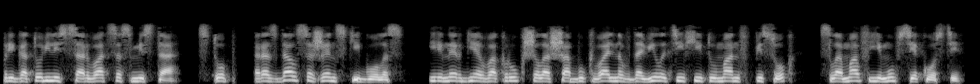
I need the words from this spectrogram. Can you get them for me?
приготовились сорваться с места. «Стоп!» — раздался женский голос, и энергия вокруг шалаша буквально вдавила тихий туман в песок, сломав ему все кости.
